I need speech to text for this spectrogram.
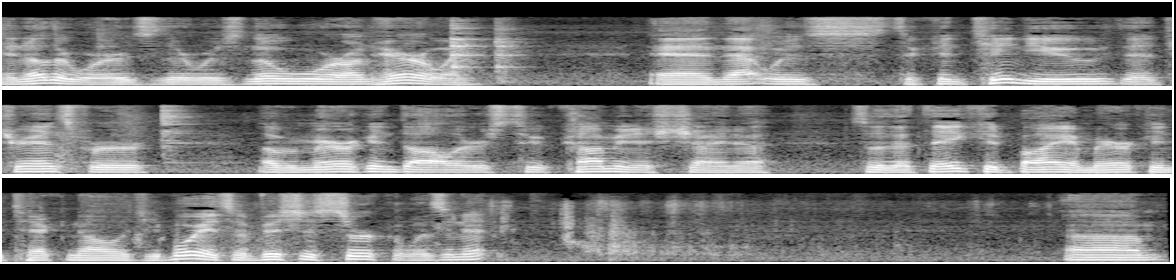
In other words, there was no war on heroin. And that was to continue the transfer of American dollars to communist China so that they could buy American technology. Boy, it's a vicious circle, isn't it? Um,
